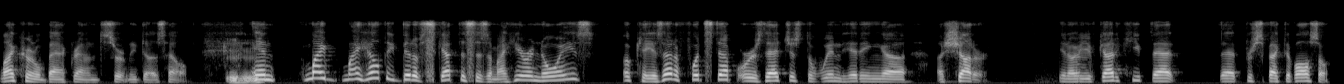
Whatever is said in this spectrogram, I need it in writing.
my criminal background certainly does help. Mm-hmm. And my my healthy bit of skepticism. I hear a noise. Okay, is that a footstep or is that just the wind hitting uh, a shutter? You know, you've got to keep that that perspective also.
